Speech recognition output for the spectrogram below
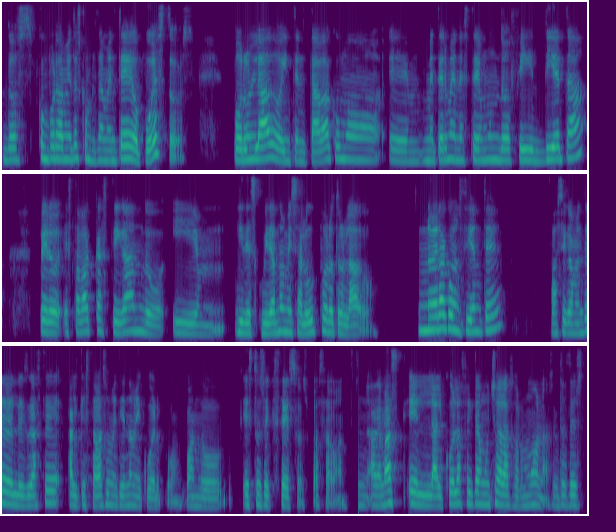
dos comportamientos completamente opuestos. Por un lado, intentaba como eh, meterme en este mundo fit dieta, pero estaba castigando y, y descuidando mi salud por otro lado. No era consciente básicamente del desgaste al que estaba sometiendo mi cuerpo cuando estos excesos pasaban. Además, el alcohol afecta mucho a las hormonas, entonces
